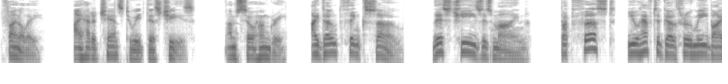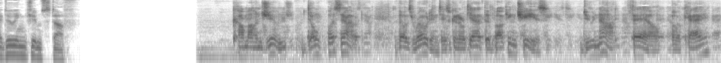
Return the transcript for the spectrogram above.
Finally. I had a chance to eat this cheese. I'm so hungry. I don't think so. This cheese is mine. But first, you have to go through me by doing gym stuff. Come on, Jim, don't puss out. Those rodent is gonna get the bucking cheese. Do not fail, okay?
